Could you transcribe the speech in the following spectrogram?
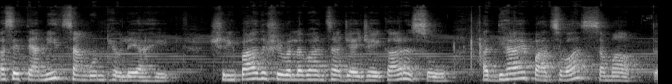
असे त्यांनीच सांगून ठेवले आहे. श्रीपाद शिवल्लभांचा जय जयकार असो. अध्याय पाचवा समाप्त.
